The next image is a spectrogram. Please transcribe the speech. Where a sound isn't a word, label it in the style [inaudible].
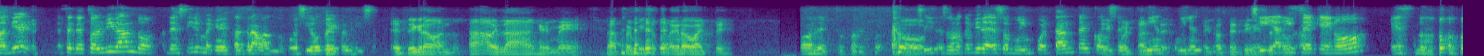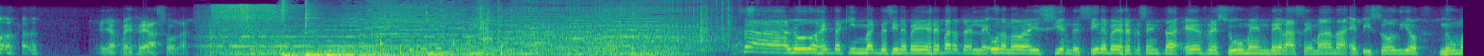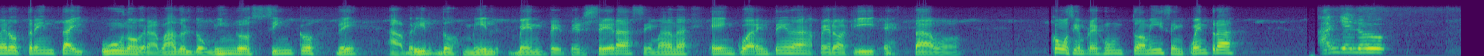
Matiel, se te está olvidando decirme que me estás grabando, porque si no te doy permiso. Estoy grabando. Ah, ¿verdad, Ángel? Me das permiso para grabarte. [laughs] Correcto, correcto. Oh. [coughs] Sí, eso no te olvides, eso es muy importante, el consentimiento. El consentimiento si ella dice que no, es no. [laughs] ella pues rea sola. Saludos, gente. Aquí Mac de CinePR para traerle una nueva edición de CinePR presenta el resumen de la semana, episodio número 31, grabado el domingo 5 de abril 2020. Tercera semana en cuarentena, pero aquí estamos. Como siempre, junto a mí se encuentra Angelo.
